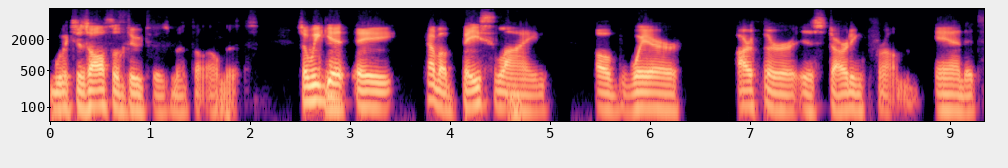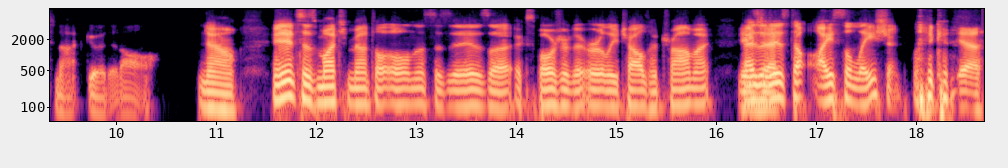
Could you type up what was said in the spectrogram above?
which is also due to his mental illness so we get a kind of a baseline of where arthur is starting from and it's not good at all No. And it's as much mental illness as it is uh, exposure to early childhood trauma as it Exact- to isolation. Like, yes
